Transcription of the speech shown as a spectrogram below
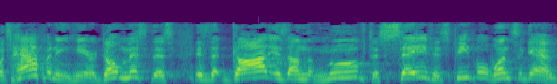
What's happening here, don't miss this, is that God is on the move to save His people once again.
